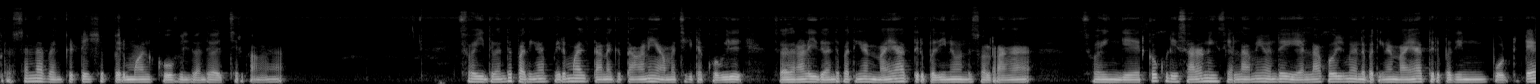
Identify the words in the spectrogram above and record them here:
பிரசன்ன வெங்கடேஷ பெருமாள் கோவில் வந்து வச்சுருக்காங்க. ஸோ இது வந்து பார்த்திங்கன்னா பெருமாள் தனக்கு தானே அமைச்சிக்கிட்ட கோவில். ஸோ அதனால் இது வந்து பார்த்திங்கன்னா நயா திருப்பதின்னு வந்து சொல்கிறாங்க ஸோ இங்கே இருக்கக்கூடிய சரௌண்டிங்ஸ் எல்லாமே வந்து எல்லா கோவிலுமே வந்து பார்த்திங்கன்னா நயா திருப்பதின்னு போட்டுட்டு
